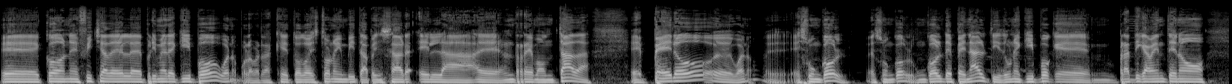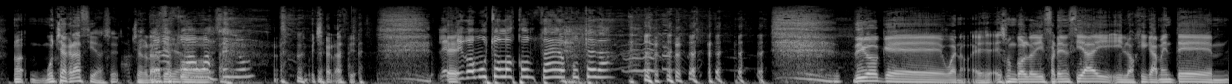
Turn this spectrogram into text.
eh, con ficha del primer equipo, bueno, pues la verdad es que todo esto nos invita a pensar en la remontada. Pero, bueno, es un gol. Es un gol, un gol de penalti de un equipo que mm, prácticamente no. no- muchas gracias, eh, muchas gracias. tu agua, por- señor? Muchas gracias. Le Eh. digo mucho los consejos que usted da. Digo que, bueno, es, es un gol de diferencia y, y, lógicamente mm,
